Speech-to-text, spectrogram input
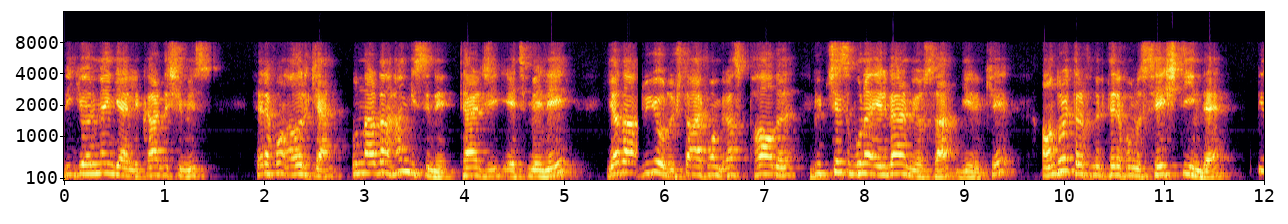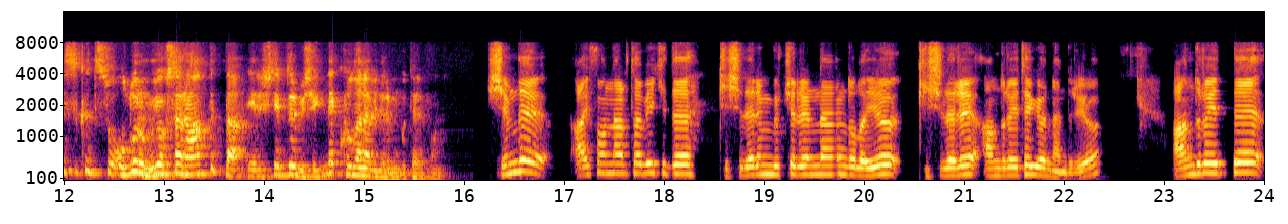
Bir görme engelli kardeşimiz telefon alırken bunlardan hangisini tercih etmeli? Ya da duyuyordu işte iPhone biraz pahalı, bütçesi buna el vermiyorsa diyelim ki Android tarafında bir telefonu seçtiğinde bir sıkıntısı olur mu? Yoksa rahatlıkla erişilebilir bir şekilde kullanabilir mi bu telefonu? Şimdi iPhone'lar tabii ki de kişilerin bütçelerinden dolayı kişileri Android'e yönlendiriyor. Android'de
